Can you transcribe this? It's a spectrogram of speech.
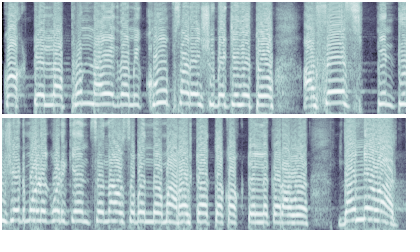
कॉकटेलला पुन्हा एकदा मी खूप सारे शुभेच्छा देतो. असंच पिंटू शेठ मोडकवडके यांचं नाव संबंध महाराष्ट्रात त्या कॉकटेलनं करावं. धन्यवाद.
